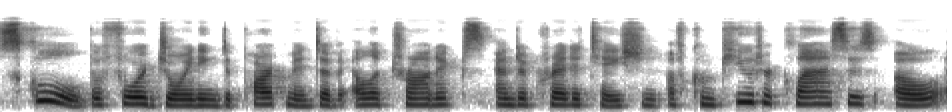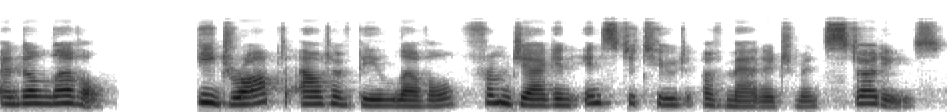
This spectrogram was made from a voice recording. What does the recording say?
school before joining Department of Electronics and Accreditation of Computer Classes O and A level. He dropped out of B level from Jagan Institute of Management Studies.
